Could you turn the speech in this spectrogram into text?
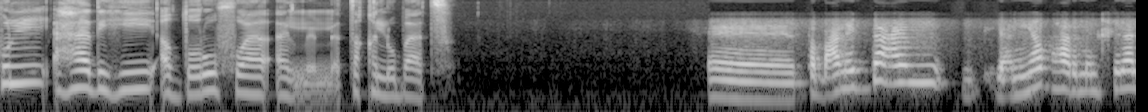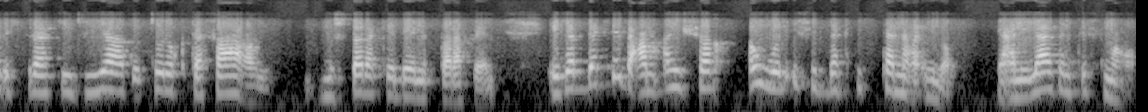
كل هذه الظروف والتقلبات؟ آه، طبعا الدعم يعني يظهر من خلال استراتيجيات وطرق تفاعل مشتركة بين الطرفين. إذا بدك تدعم أي شخص أول شيء بدك تستمع له، يعني لازم تسمعه.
